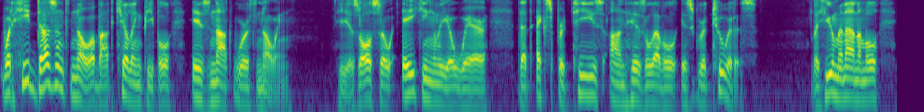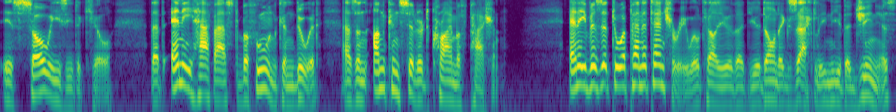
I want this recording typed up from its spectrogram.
What he doesn't know about killing people is not worth knowing. He is also achingly aware that expertise on his level is gratuitous. The human animal is so easy to kill that any half assed buffoon can do it as an unconsidered crime of passion. Any visit to a penitentiary will tell you that you don't exactly need a genius.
